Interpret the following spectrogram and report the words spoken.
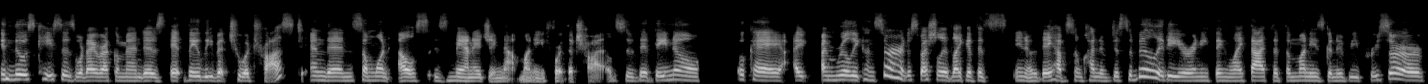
in those cases, what I recommend is that they leave it to a trust and then someone else is managing that money for the child so that they know, okay, I, I'm really concerned, especially like if it's, you know, they have some kind of disability or anything like that, that the money is going to be preserved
